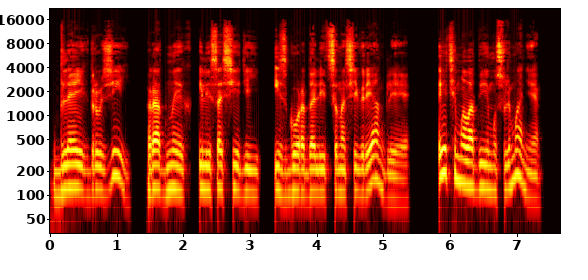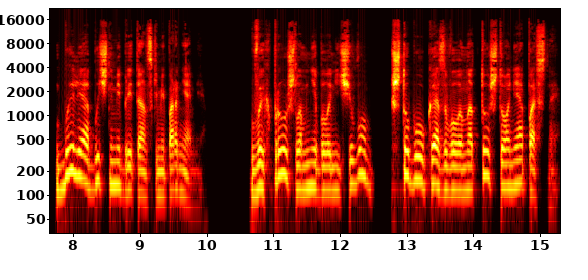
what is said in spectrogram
Для их друзей, родных или соседей из города Лидса на севере Англии эти молодые мусульмане были обычными британскими парнями. В их прошлом не было ничего, чтобы указывало на то, что они опасны.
